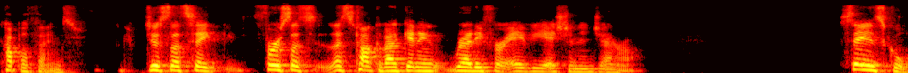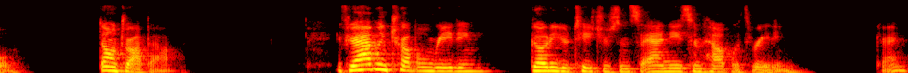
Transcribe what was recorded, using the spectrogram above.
a couple things. Just let's say first, let's let's talk about getting ready for aviation in general. Stay in school. Don't drop out. If you're having trouble reading, go to your teachers and say, I need some help with reading. Okay.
